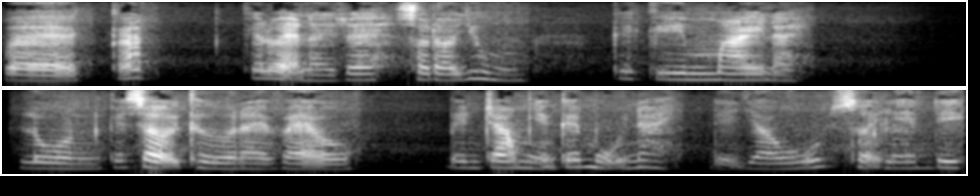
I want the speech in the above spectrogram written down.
và cắt cái đoạn này ra, sau đó dùng cái kim may này luồn cái sợi thừa này vào bên trong những cái mũi này để giấu sợi len đi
